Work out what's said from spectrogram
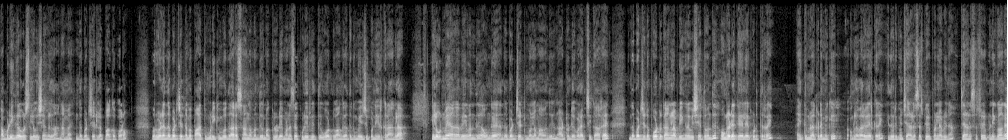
அப்படிங்கிற ஒரு சில விஷயங்கள் தான் நம்ம இந்த பட்ஜெட்டில் பார்க்க போகிறோம் ஒருவேளை இந்த பட்ஜெட் நம்ம பார்த்து முடிக்கும்போது அரசாங்கம் வந்து மக்களுடைய மனசை குளிர்வித்து ஓட்டு வாங்குறதுக்கு முயற்சி பண்ணியிருக்கிறாங்களா? இல்லை உண்மையாகவே வந்து அவங்க அந்த பட்ஜெட் மூலமாக வந்து நாட்டினுடைய வளர்ச்சிக்காக இந்த பட்ஜெட்டை போட்டிருக்காங்களா அப்படிங்கிற விஷயத்தை வந்து உங்களுடைய கையிலே கொடுத்துட்றேன் ஐத்தமிழ் அகாடமிக்கு உங்களை வரவேற்கிறேன். இது வரைக்கும் சேனலை சப்ஸ்கிரைப் பண்ணல அப்படின்னா சேனலை சப்ஸ்கிரைப் பண்ணிக்குவாங்க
